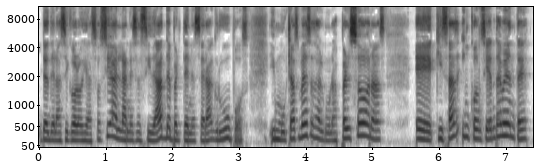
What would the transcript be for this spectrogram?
desde la psicología social la necesidad de pertenecer a grupos y muchas veces algunas personas eh, quizás inconscientemente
